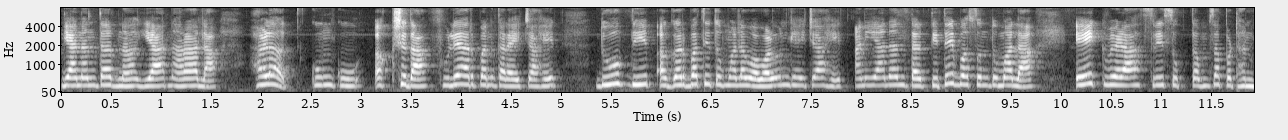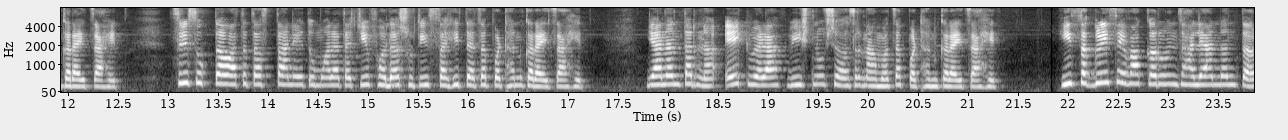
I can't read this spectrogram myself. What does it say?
यानंतर या नारळाला हळद कुंकू अक्षदा फुले अर्पण करायचे आहेत. धूप दीप अगरबत्ती तुम्हाला ववाळून घ्यायचे आहेत आणि यानंतर तिथे बसून तुम्हाला एक वेळा श्री सुक्तमचं पठण करायचं आहे. श्रीसूक्त वाचत असताना तुम्हाला त्याची फलश्रुती सहित त्याचं पठन करायचं आहे. यानंतरनं एक वेळा विष्णू सहस्रनामाचं पठन करायचं आहे. ही सगळी सेवा करून झाल्यानंतर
